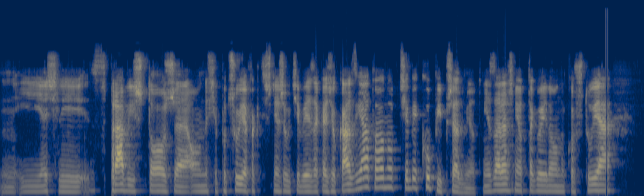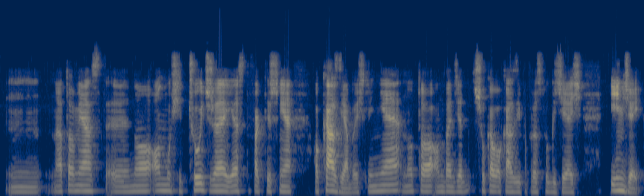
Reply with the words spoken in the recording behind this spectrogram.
mm, i jeśli sprawisz to, że on się poczuje faktycznie, że u Ciebie jest jakaś okazja, to on od Ciebie kupi przedmiot, niezależnie od tego, ile on kosztuje. Mm, natomiast e, no, on musi czuć, że jest faktycznie okazja, bo jeśli nie, no to on będzie szukał okazji po prostu gdzieś indziej.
